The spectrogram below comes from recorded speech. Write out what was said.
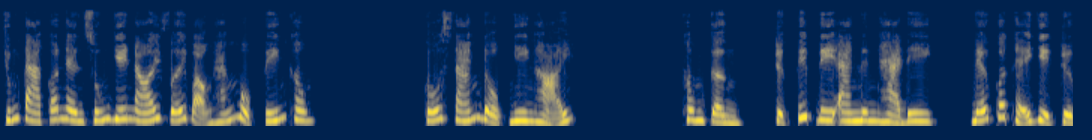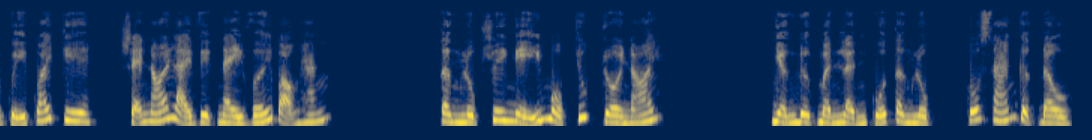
chúng ta có nên xuống dưới nói với bọn hắn một tiếng không? Cố sáng đột nhiên hỏi. Không cần, trực tiếp đi an ninh hà đi, nếu có thể diệt trừ quỷ quái kia, sẽ nói lại việc này với bọn hắn. Tần lục suy nghĩ một chút rồi nói. Nhận được mệnh lệnh của tần lục, cố sáng gật đầu,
